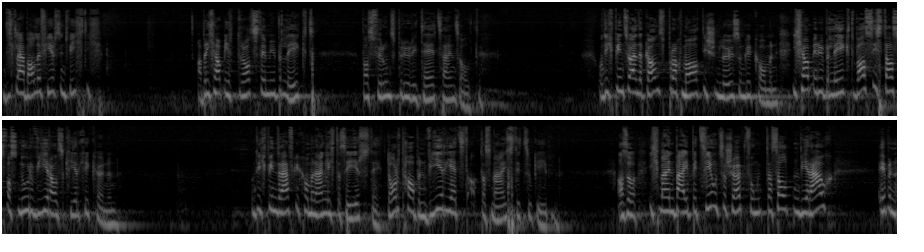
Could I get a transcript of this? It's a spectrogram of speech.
Und ich glaube, alle vier sind wichtig. Aber ich habe mir trotzdem überlegt, was für uns Priorität sein sollte. Und ich bin zu einer ganz pragmatischen Lösung gekommen. Ich habe mir überlegt, was ist das, was nur wir als Kirche können? Und ich bin draufgekommen, eigentlich das Erste. Dort haben wir jetzt das meiste zu geben. Also ich meine, bei Beziehung zur Schöpfung, da sollten wir auch, eben,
